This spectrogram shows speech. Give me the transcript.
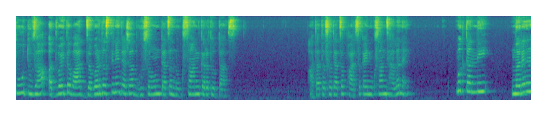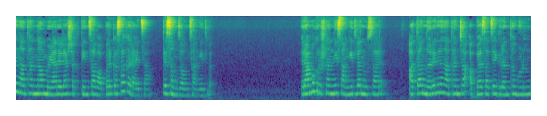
तू तुझा अद्वैतवाद जबरदस्तीने त्याच्यात घुसवून त्याचं नुकसान करत होतास. आता तसं त्याचं फारसं काही नुकसान झालं नाही. मग त्यांनी नरेंद्रनाथांना मिळालेल्या शक्तींचा वापर कसा करायचा ते समजावून सांगितलं. रामकृष्णांनी सांगितल्यानुसार आता नरेंद्रनाथांच्या अभ्यासाचे ग्रंथ म्हणून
